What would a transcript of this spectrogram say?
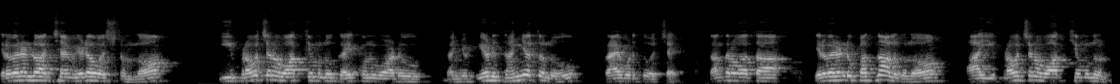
ఇరవై రెండో అధ్యాయం ఏడవ వచనంలో ఈ ప్రవచన వాక్యములు గైకొనువాడు ధన్యుడు ఏడు ధన్యతలు రాయబడుతూ వచ్చాయి. దాని తర్వాత ఇరవై రెండు పద్నాలుగులో ఆ ఈ ప్రవచన వాక్యములను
